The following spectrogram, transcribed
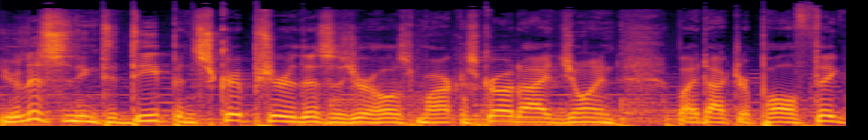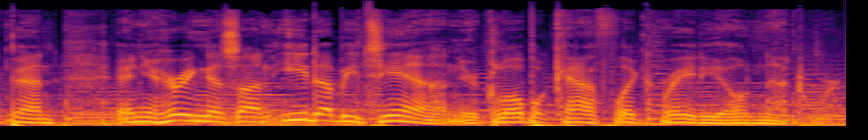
You're listening to Deep in Scripture. This is your host, Marcus Grodi, joined by Dr. Paul Thigpen, and you're hearing this on EWTN, your Global Catholic Radio Network.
